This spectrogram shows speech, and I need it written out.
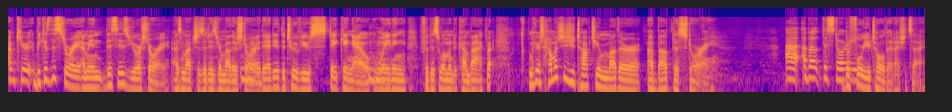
I'm curious because this story, I mean, this is your story as much as it is your mother's story. Mm-hmm. The idea of the two of you staking out, waiting for this woman to come back. But I'm curious, how much did you talk to your mother about this story Uh, about the story before you told it? I should say.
